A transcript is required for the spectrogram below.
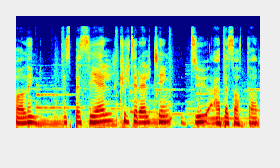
Anbefaling. En spesiell kulturell ting du er besatt av.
